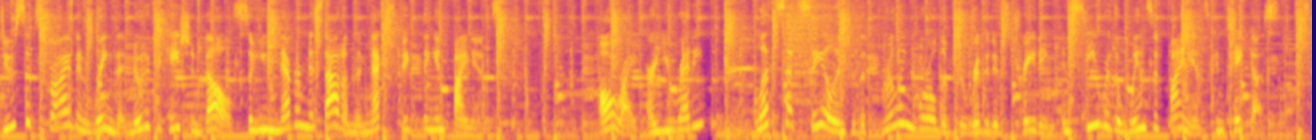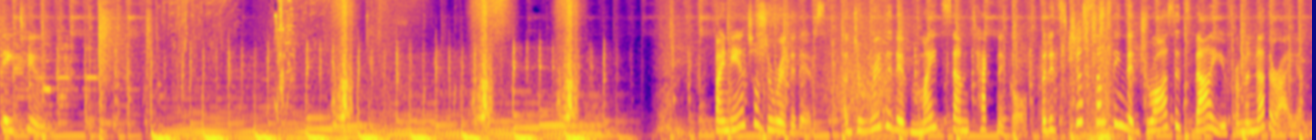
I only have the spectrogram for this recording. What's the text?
do subscribe and ring that notification bell so you never miss out on the next big thing in finance. Alright, are you ready? Let's set sail into the thrilling world of derivatives trading and see where the winds of finance can take us. Stay tuned. Financial derivatives. A derivative might sound technical, but it's just something that draws its value from another item.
